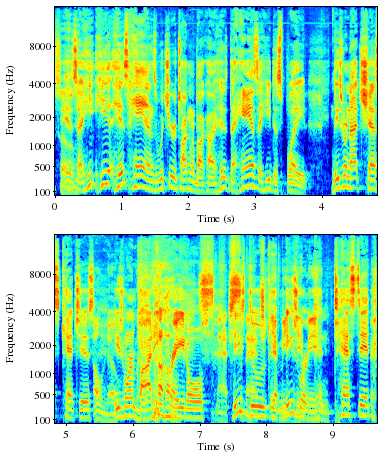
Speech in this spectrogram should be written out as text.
So It's, uh, he, he, his hands, what you were talking about, Kyle, his the hands that he displayed. These were not chest catches. Oh, no. These weren't body cradles. Snatch, these snatch, dudes, gimme, these were gimme. contested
